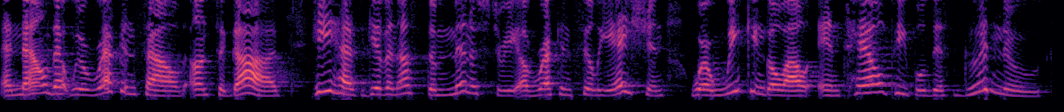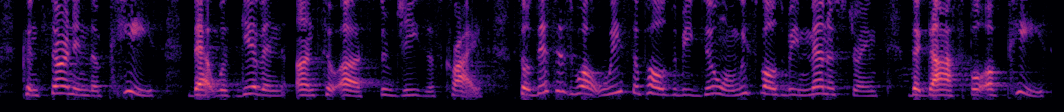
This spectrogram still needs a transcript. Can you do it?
And now that we're reconciled unto God, he has given us the ministry of reconciliation where we can go out and tell people this good news concerning the peace that was given unto us through Jesus Christ. So this is what we're supposed to be doing. We're supposed to be ministering the gospel of peace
